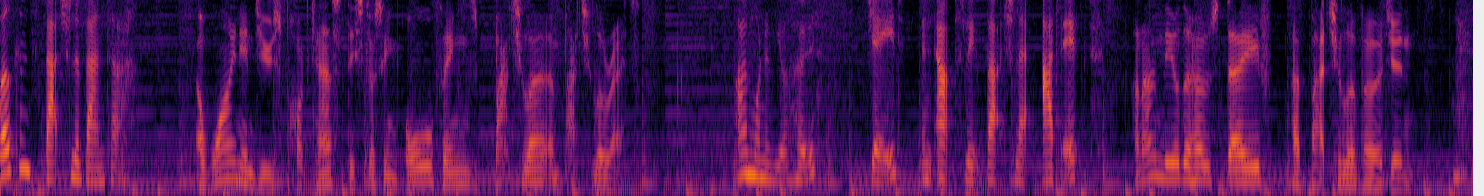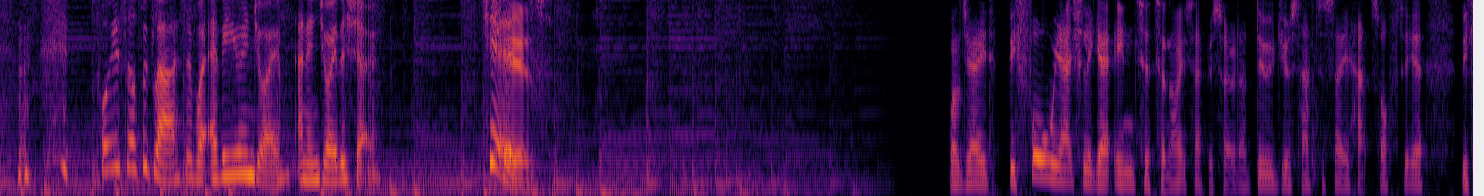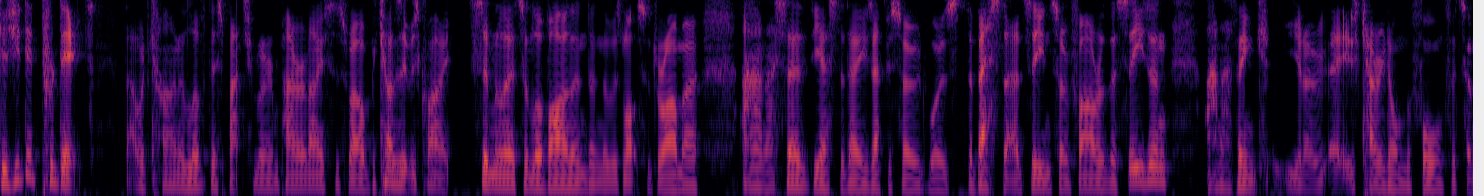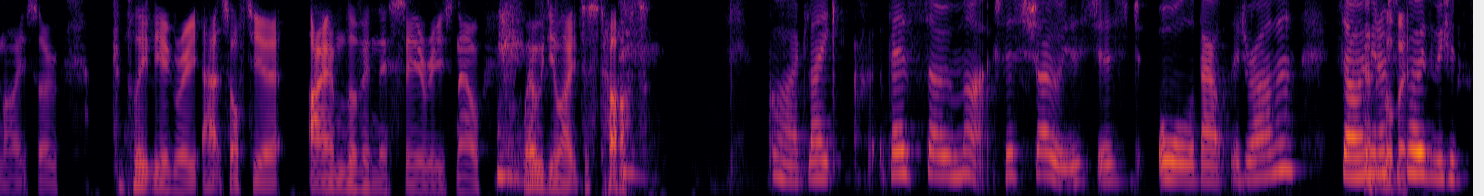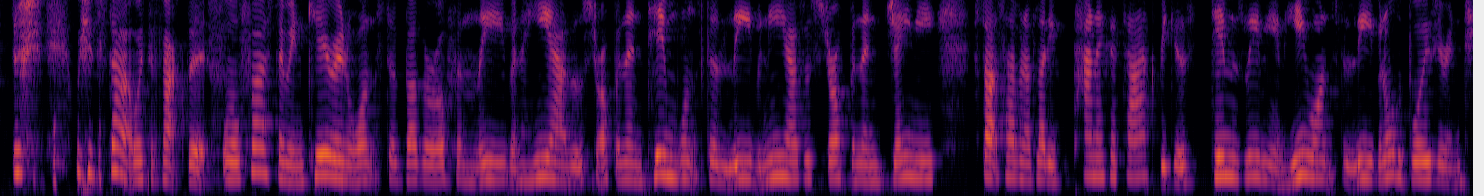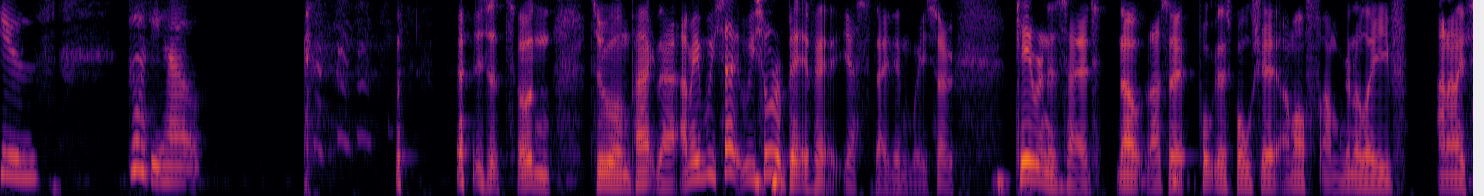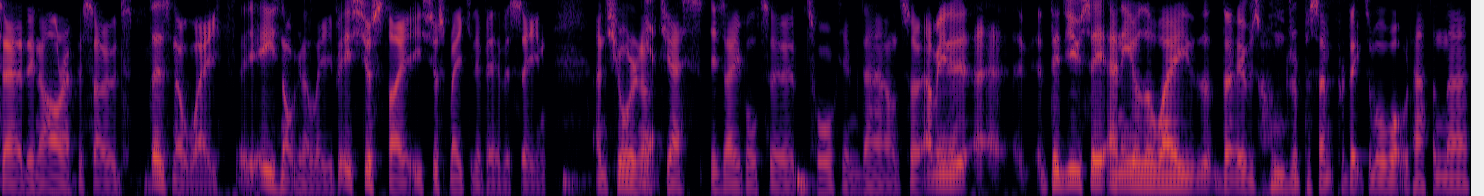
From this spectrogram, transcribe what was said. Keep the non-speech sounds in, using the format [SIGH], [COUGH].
Welcome to Bachelor Banter. a wine induced podcast discussing all things Bachelor and Bachelorette. I'm one of your hosts, Jade, an absolute Bachelor addict. And I'm the other host, Dave, a Bachelor virgin. [LAUGHS] Pour yourself a glass of whatever you enjoy and enjoy the show. Cheers. Cheers. Well, Jade, before we actually get into tonight's episode, I do just have to say hats off to you because you did predict that I would kind of love this Bachelor in Paradise as well because it was quite similar to Love Island and there was lots of drama. And I said yesterday's episode was the best that I'd seen so far of the season. And I think, you know, it's carried on the form for tonight. So completely agree. Hats off to you. I am loving this series. Now, where would you like to [LAUGHS] start? God, like there's so much. This show is just all about the drama. So I [LAUGHS] mean, I Love it. suppose we should [LAUGHS] we should start with the fact that well, first I mean, Kieran wants to bugger off and leave, and he has a strop, and then Tim wants to leave, and he has a strop, and then Jamie starts having a bloody panic attack because Tim's leaving and he wants to leave, and all the boys are in tears. Bloody hell! [LAUGHS] There's a ton to unpack there. I mean, we said we saw a bit of it yesterday, didn't we? So, Kieran had said, "No, that's it. Fuck this bullshit. I'm off. I'm gonna leave." And I said in our episode, "There's no way he's not gonna leave. It's just like he's just making a bit of a scene." And sure enough, Yeah. Jess is able to talk him down. So, I mean, uh, uh, did you see any other way that, that it was hundred percent predictable what would happen there?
